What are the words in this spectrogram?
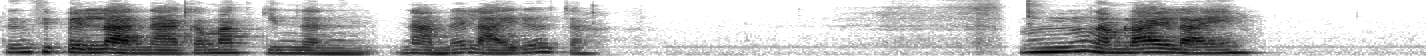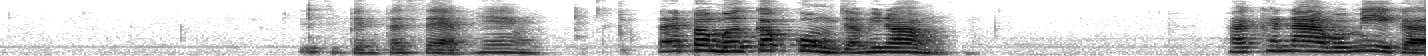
ถึงสิเป็นหลานนาก็มักกินนั่นน้ำหลายๆเด้อจ้ะ อืมน้ำลายไหลนี่สิเป็นตะแสบแห้ง ใส่ปลาหมึกกับกุ้งจ้ะพี่น้องพักข้างหน้าบ่มีก็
